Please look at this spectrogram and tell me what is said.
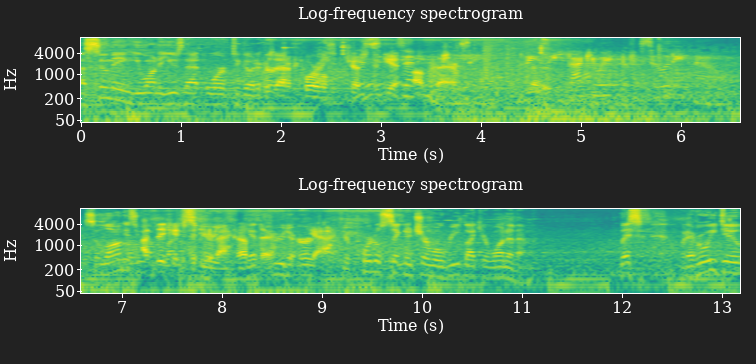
Assuming you want to use that orb to go to Or is that Earth. a portal right? just This to get an up there? Please evacuate the facility now. So long as you I have think life it's get sphere, back up get there. through to Earth. Yeah. Your portal signature will read like you're one of them. Listen, whatever we do,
